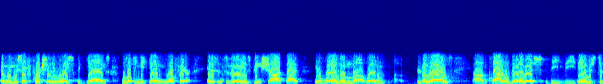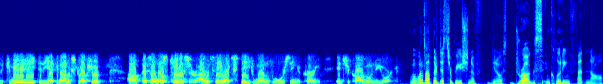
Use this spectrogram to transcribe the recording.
And when we say friction in relation to gangs, we're looking at gang warfare. Innocent civilians being shot by you know random uh, random uh, gun rounds uh, the collateral damage, the, the damage to the community, to the economic structure. Um, it's almost cancer, I would say, like stage one is what we're seeing occurring in Chicago and New York. Well, what about their distribution of, you know, drugs, including fentanyl,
